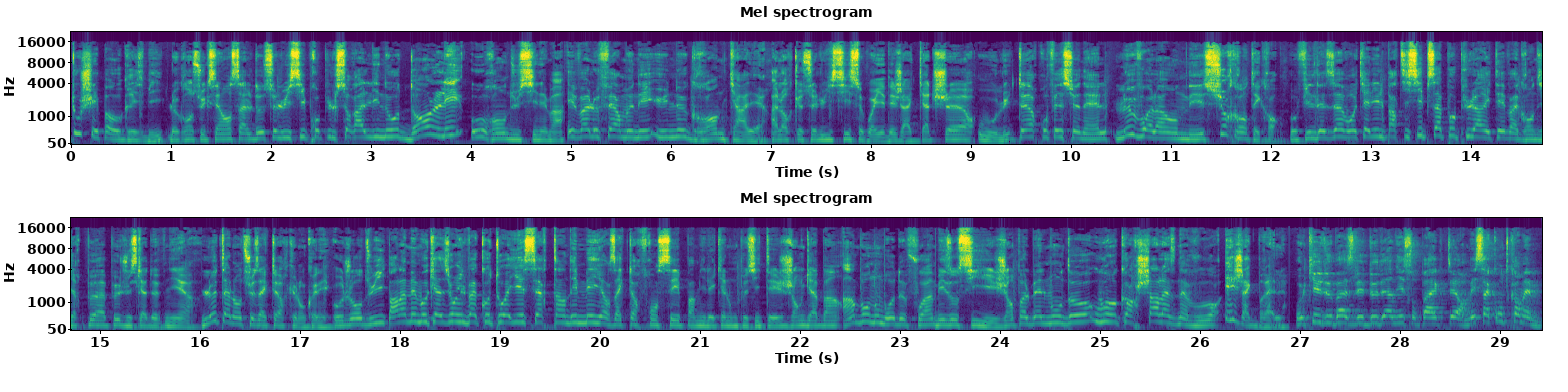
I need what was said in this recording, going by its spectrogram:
touchez pas au Grisby. Le grand succès en salle de celui-ci propulsera Lino dans les hauts rangs du cinéma et va le faire mener une grande carrière. Alors que celui-ci se voyait déjà catcheur ou lutteur professionnel, le voilà emmené sur grand écran. Au fil des œuvres auxquelles il participe, sa popularité va grandir peu à peu jusqu'à devenir le talentueux acteur que l'on connaît aujourd'hui. Par la même occasion, il va côtoyer certains des meilleurs acteurs français, parmi lesquels on peut citer Jean Gabin un bon nombre de fois, mais aussi Jean-Paul Belmondo ou encore Charles Aznavour et Jacques Brel. Ok, de base, les deux derniers sont pas acteurs, mais ça compte quand même.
